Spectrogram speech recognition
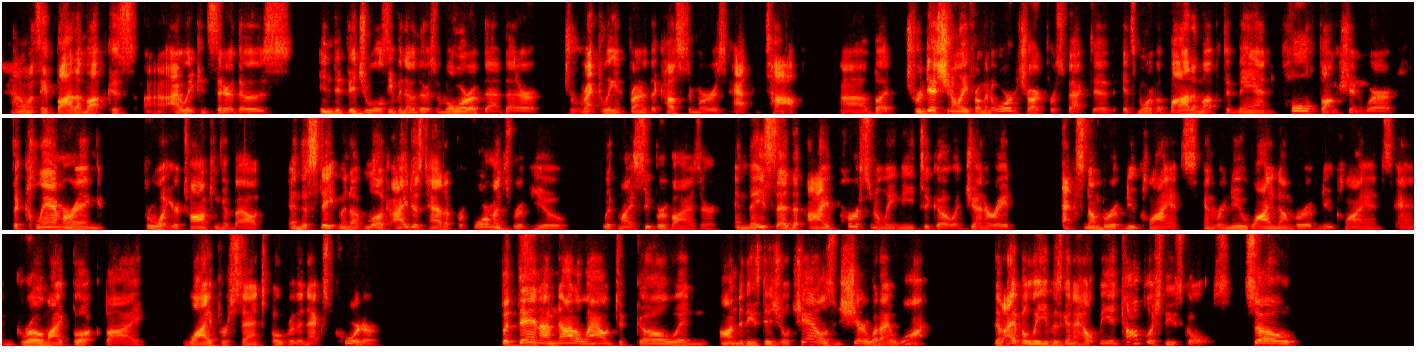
i don't want to say bottom up because uh, i would consider those individuals even though there's more of them that are directly in front of the customers at the top uh, but traditionally from an org chart perspective it's more of a bottom up demand pull function where the clamoring for what you're talking about and the statement of look i just had a performance review with my supervisor and they said that i personally need to go and generate x number of new clients and renew y number of new clients and grow my book by y percent over the next quarter. But then i'm not allowed to go and onto these digital channels and share what i want that i believe is going to help me accomplish these goals. So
